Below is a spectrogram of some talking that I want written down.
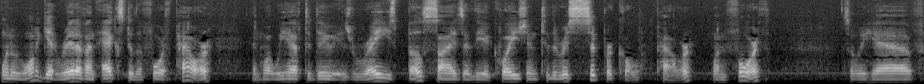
when we want to get rid of an x to the fourth power, then what we have to do is raise both sides of the equation to the reciprocal power, one fourth. So we have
